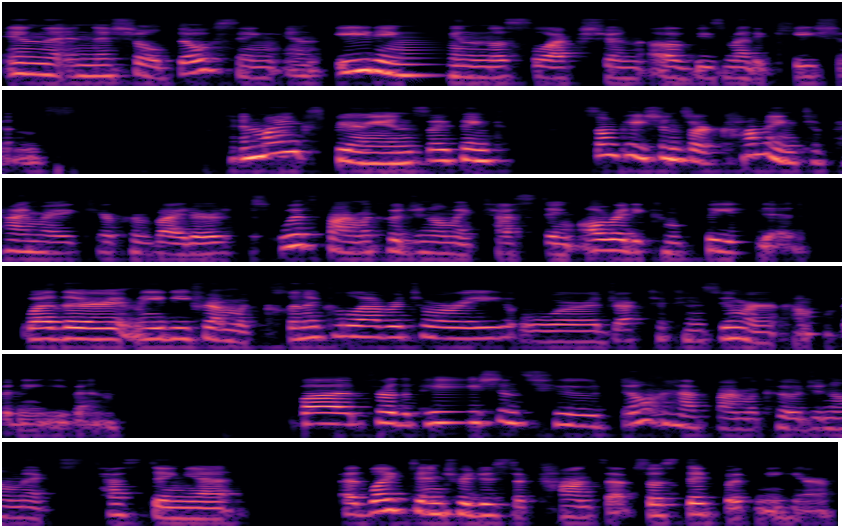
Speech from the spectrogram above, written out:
in the initial dosing and aiding in the selection of these medications. In my experience, I think some patients are coming to primary care providers with pharmacogenomic testing already completed, whether it may be from a clinical laboratory or a direct to consumer company, even. But for the patients who don't have pharmacogenomics testing yet, I'd like to introduce a concept, so stick with me here.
